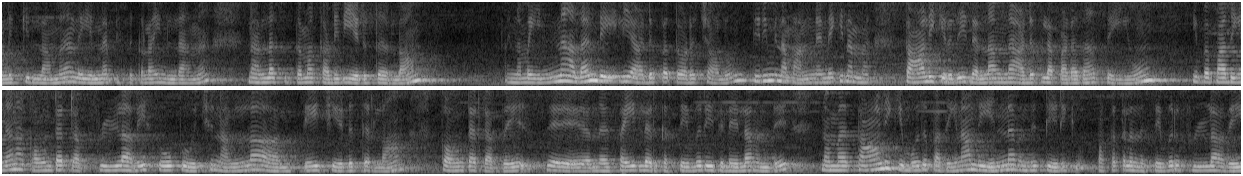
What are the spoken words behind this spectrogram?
அழுக்கு இல்லாமல் அந்த எண்ணெய் பிசுக்கெல்லாம் இல்லாமல் நல்லா சுத்தமாக கழுவி எடுத்துடலாம். நம்ம என்ன தான் டெய்லி அடுப்பை தொடச்சாலும் திரும்பி நம்ம அன்னன்னைக்கு நம்ம தாளிக்கிறது இதெல்லாம் வந்து அடுப்பில் பட தான் செய்யும். இப்போ பார்த்தீங்கன்னா நான் கவுண்டர் டாப் ஃபுல்லாகவே சோப்பு வச்சு நல்லா தேய்ச்சி எடுத்துடலாம். கவுண்டர் டாப்பு செ அந்த சைடில் இருக்க செவுரு இதுல எல்லாம் வந்து நம்ம தாளிக்கும் போது பார்த்திங்கன்னா அந்த எண்ணெய் வந்து தெறிக்கும் பக்கத்தில் அந்த செவுரு ஃபுல்லாகவே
